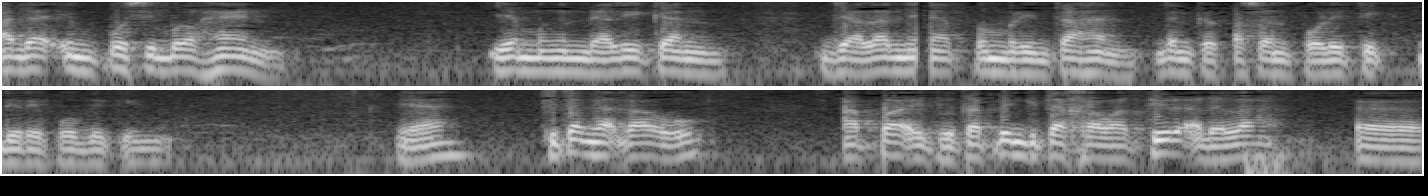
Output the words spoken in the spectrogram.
ada impossible hand yang mengendalikan jalannya pemerintahan dan kekuasaan politik di Republik ini. Ya, kita nggak tahu apa itu. Tapi yang kita khawatir adalah uh,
